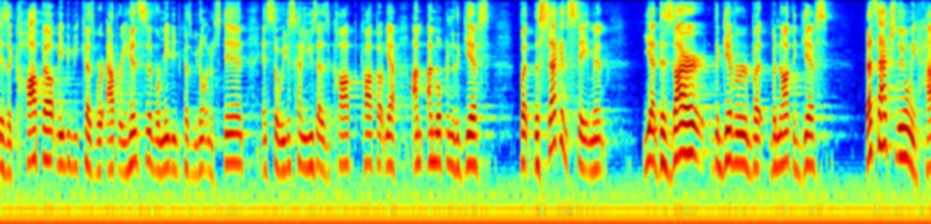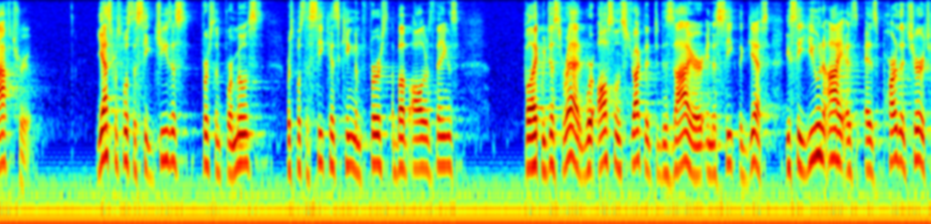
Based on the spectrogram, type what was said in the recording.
as a cop out, maybe because we're apprehensive or maybe because we don't understand. And so we just kind of use that as a cop, cop out. Yeah, I'm, I'm open to the gifts. But the second statement, yeah, desire the giver, but, but not the gifts, that's actually only half true. Yes, we're supposed to seek Jesus first and foremost. We're supposed to seek his kingdom first above all other things. But like we just read, we're also instructed to desire and to seek the gifts. You see, you and I, as, as part of the church,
